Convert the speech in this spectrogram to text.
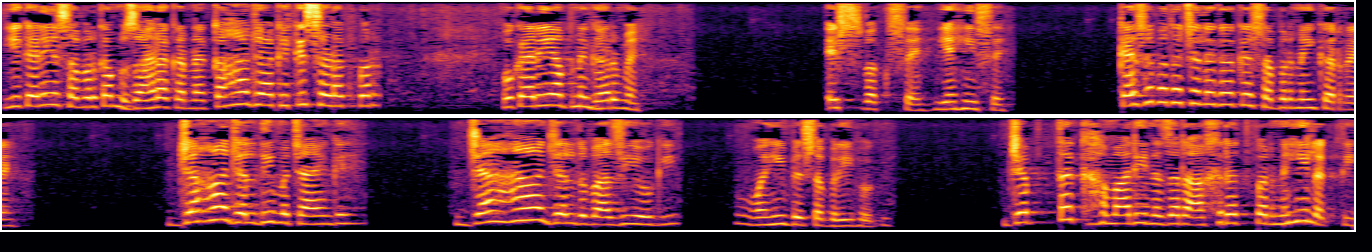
یہ کہہ رہی ہیں صبر کا مظاہرہ کرنا ہے۔ کہاں جا کے کس سڑک پر؟ وہ کہہ رہی ہیں اپنے گھر میں۔ اس وقت سے، یہیں سے۔ کیسے پتا چلے گا کہ صبر نہیں کر رہے؟ جہاں جلدی مچائیں گے، جہاں جلد بازی ہوگی وہیں بے صبری ہوگی۔ جب تک ہماری نظر آخرت پر نہیں لگتی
